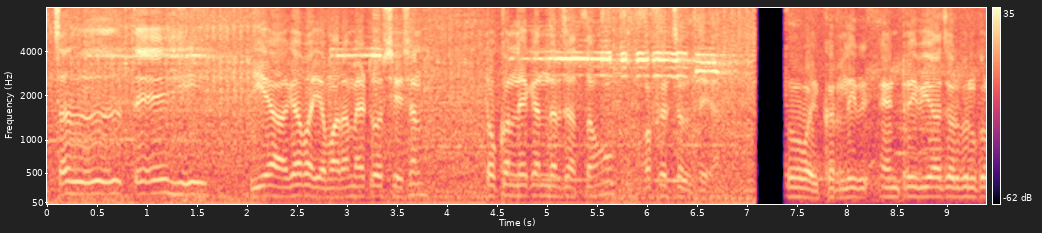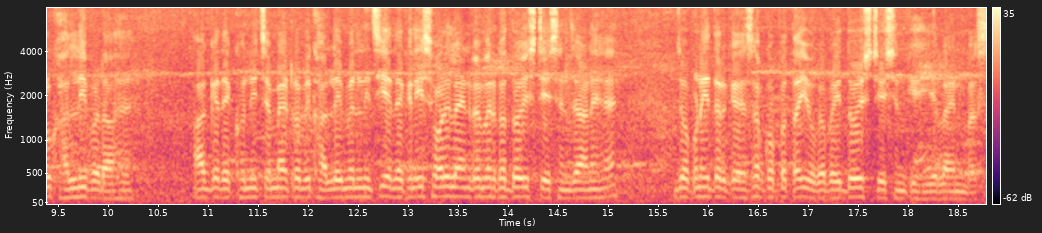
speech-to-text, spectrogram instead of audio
चलते ही। ये आ गया भाई हमारा मेट्रो स्टेशन टोकन लेके अंदर जाता हूँ और फिर चलते हैं। तो भाई, कर ली एंट्री भी आज और बिल्कुल खाली पड़ा है। आगे देखो, नीचे मेट्रो भी खाली मिलनी चाहिए, लेकिन इस वाली लाइन पे मेरे को दो स्टेशन जाने हैं, जो अपने इधर के सबको पता ही होगा भाई, दो स्टेशन की है ये लाइन बस।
